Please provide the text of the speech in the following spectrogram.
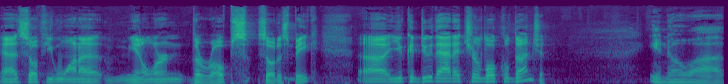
Uh, so if you want to, you know, learn the ropes, so to speak, uh, you can do that at your local dungeon. You know, uh,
